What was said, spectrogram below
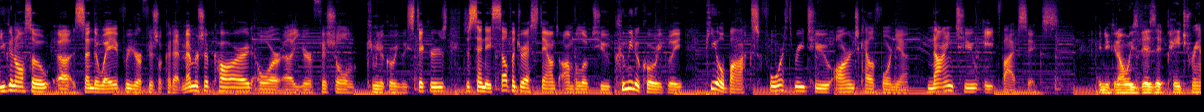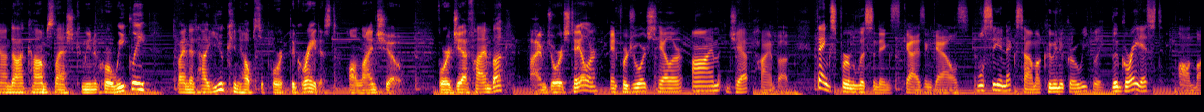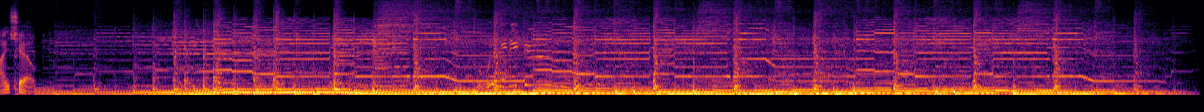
You can also uh, send away for your official cadet membership card or uh, your official Communicore Weekly stickers. Just send a self-addressed stamped envelope to Communicore Weekly, PO Box 432, Orange, California 92856. And you can always visit patreon.com slash Communicore Weekly to find out how you can help support the greatest online show. For Jeff Heimbuck, I'm George Taylor. And for George Taylor, I'm Jeff Heimbuck. Thanks for listening, guys and gals. We'll see you next time on Communicore Weekly, the greatest online show.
